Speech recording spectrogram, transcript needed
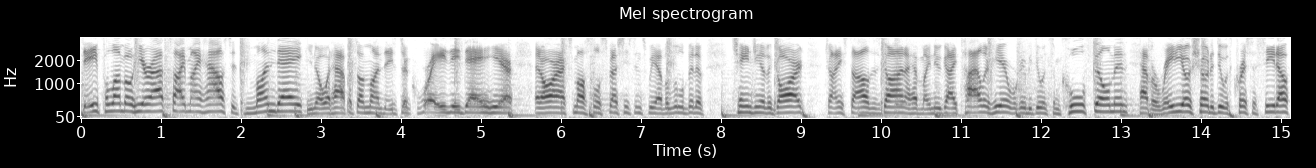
Dave Palumbo here outside my house. It's Monday. You know what happens on Mondays. It's a crazy day here at RX Muscle, especially since we have a little bit of changing of the guard. Johnny Styles is gone. I have my new guy Tyler here. We're gonna be doing some cool filming. Have a radio show to do with Chris Aceto,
